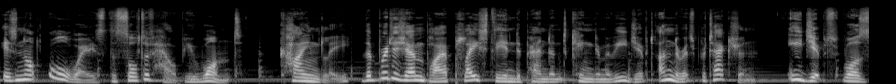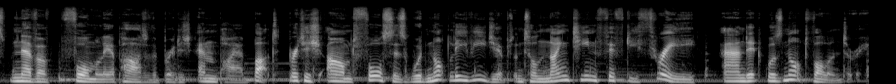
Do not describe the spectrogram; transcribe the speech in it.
is not always the sort of help you want. Kindly, the British Empire placed the independent Kingdom of Egypt under its protection. Egypt was never formally a part of the British Empire, but British armed forces would not leave Egypt until 1953, and it was not voluntary.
